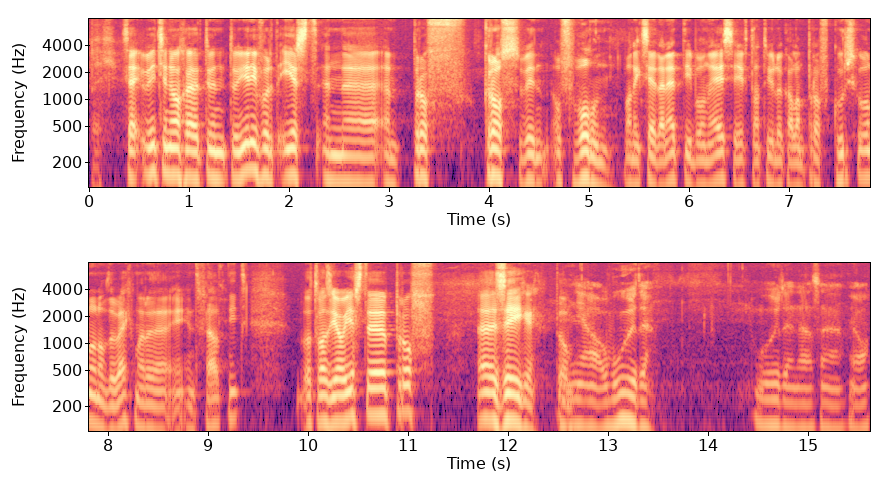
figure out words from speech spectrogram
pech. Zeg, weet je nog, eh, toen, toen jullie voor het eerst een, eh, een profcross win, of wonnen, want ik zei daarnet, Thibaut Nijs heeft natuurlijk al een profkoers gewonnen op de weg, maar eh, in het veld niet. Wat was jouw eerste prof eh, zegen, Tom? Ja, Woerden. Woerden, dat is, eh, ja...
